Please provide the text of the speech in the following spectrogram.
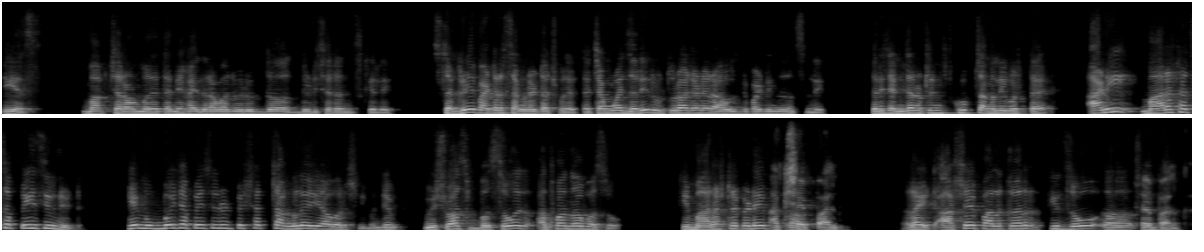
येस मागच्या राऊंडमध्ये त्यांनी हैदराबाद विरुद्ध दीडशे रन्स केले. सगळे बॅटर चांगल्या टच मध्ये त्याच्यामुळे जरी ऋतुराज आणि राहुल त्रिपाठी नसले तरी त्यांच्या दृष्टीने खूप चांगली गोष्ट आहे. आणि महाराष्ट्राचं पेस युनिट हे मुंबईच्या पेस युनिटपेक्षा चांगलं आहे यावर्षी म्हणजे विश्वास बसव अथवा न बसो की महाराष्ट्राकडे अक्षय पाल राईट आशय पालकर की जो अक्षय पालकर.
